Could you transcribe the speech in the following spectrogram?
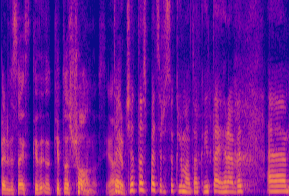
per visais kit- kitus šonus. Jo? Taip, čia tas pats ir su klimato kaita yra, bet uh,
